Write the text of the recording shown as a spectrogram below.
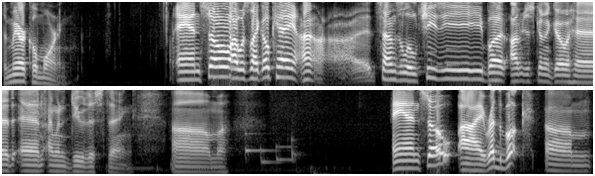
The Miracle Morning. And so I was like, okay, uh, it sounds a little cheesy, but I'm just going to go ahead and I'm going to do this thing. Um, and so I read the book. Um,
